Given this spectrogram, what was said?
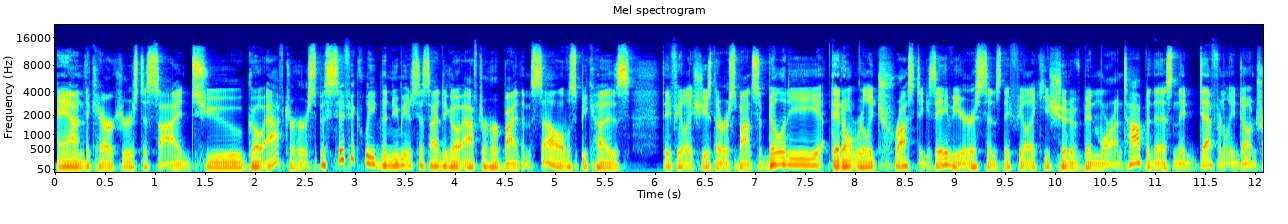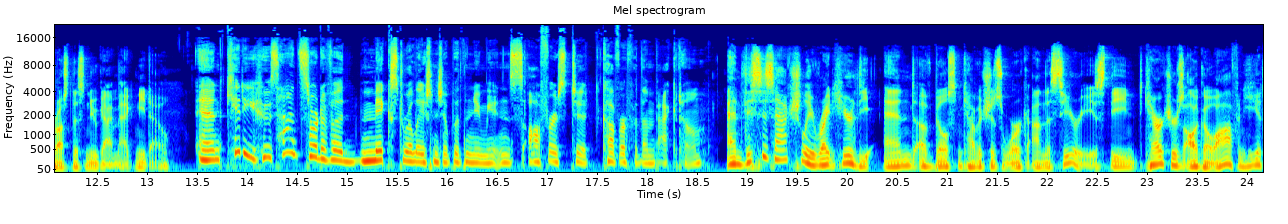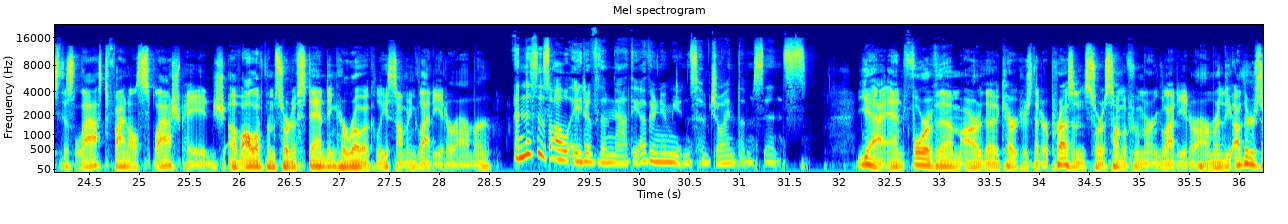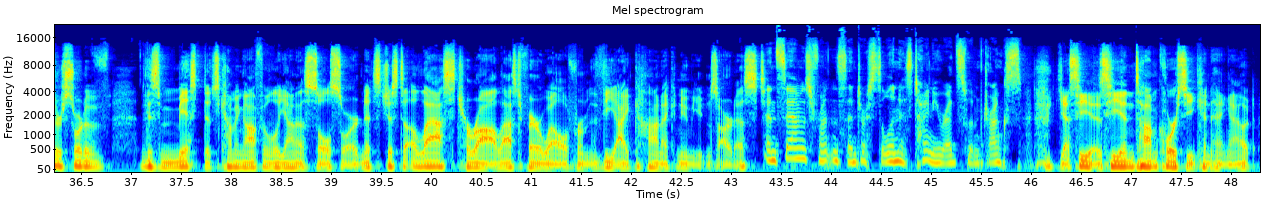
And the characters decide to go after her. Specifically, the New Mutants decide to go after her by themselves because they feel like she's their responsibility. They don't really trust Xavier since they feel like he should have been more on top of this, and they definitely don't trust this new guy, Magneto. And Kitty, who's had sort of a mixed relationship with the New Mutants, offers to cover for them back at home. And this is actually right here the end of Bill Sienkiewicz's work on the series. The characters all go off, and he gets this last final splash page of all of them sort of standing heroically, some in gladiator armor. And this is all eight of them now. The other New Mutants have joined them since. Yeah, and four of them are the characters that are present, sort of some of whom are in gladiator armor, and the others are sort of this mist that's coming off of Illyana's soul sword, and it's just a last hurrah, last farewell from the iconic New Mutants artist. And Sam is front and center, still in his tiny red swim trunks. Yes, he is. He and Tom Corsi can hang out.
